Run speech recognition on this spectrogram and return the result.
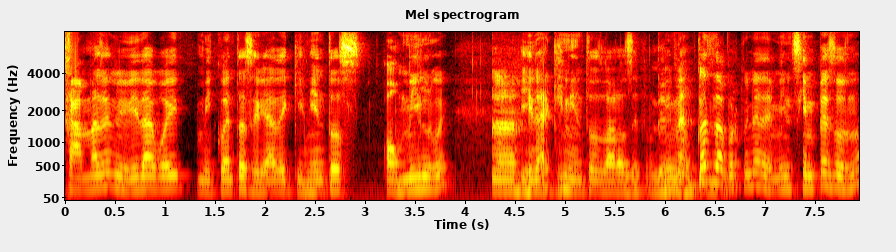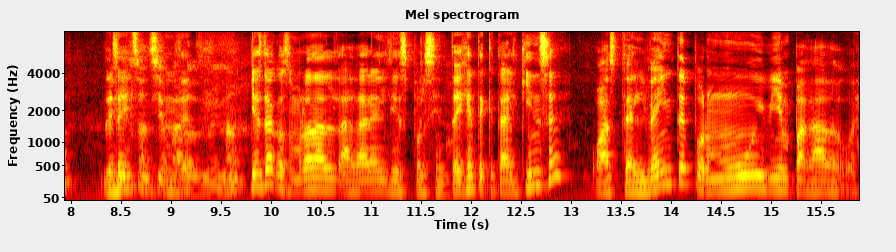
jamás en mi vida, güey, mi cuenta sería de 500 o 1000, güey, Ah, y dar 500 baros de propina. propina. ¿Cuál es la propina de 1000? 100 pesos, ¿no? De sí, mil son 100 sí. varos, güey, ¿no? Yo estoy acostumbrado a, a dar el 10%. Hay gente que da el 15 o hasta el 20 por muy bien pagado, güey.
